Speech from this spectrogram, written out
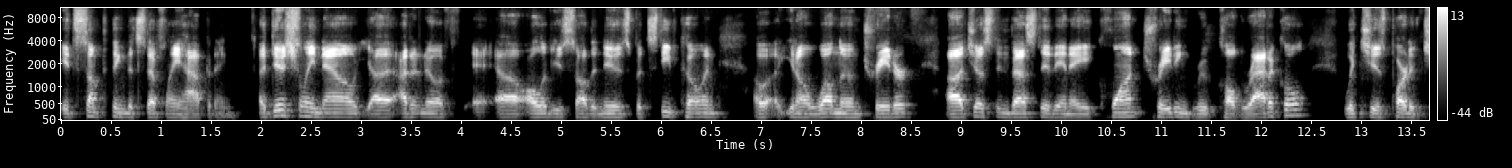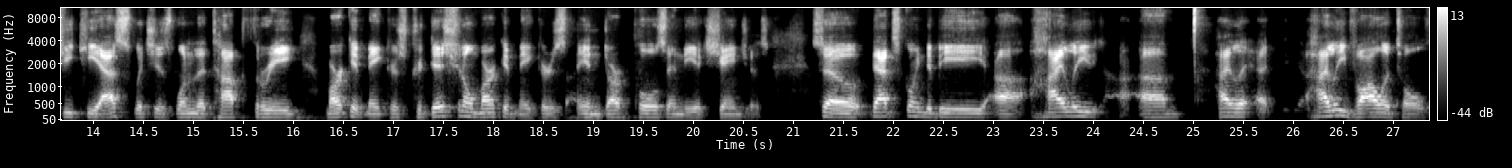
it's something that's definitely happening. Additionally, now uh, I don't know if uh, all of you saw the news, but Steve Cohen, uh, you know, a well-known trader, uh, just invested in a quant trading group called Radkl, which is part of GTS, which is one of the top three market makers, traditional market makers in dark pools and the exchanges. So that's going to be a highly, um, highly, uh, highly volatile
